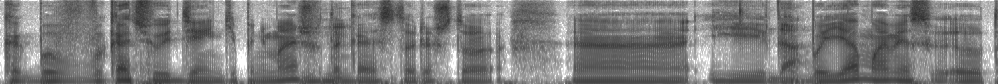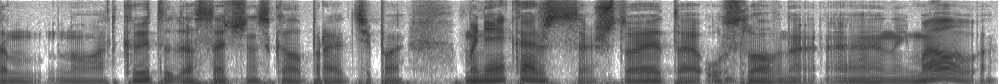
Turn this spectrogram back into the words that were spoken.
как бы выкачивают деньги, понимаешь, вот такая история, что и как бы я маме там ну открыто достаточно сказал про это, типа мне кажется, что это условно э, Наймалова,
